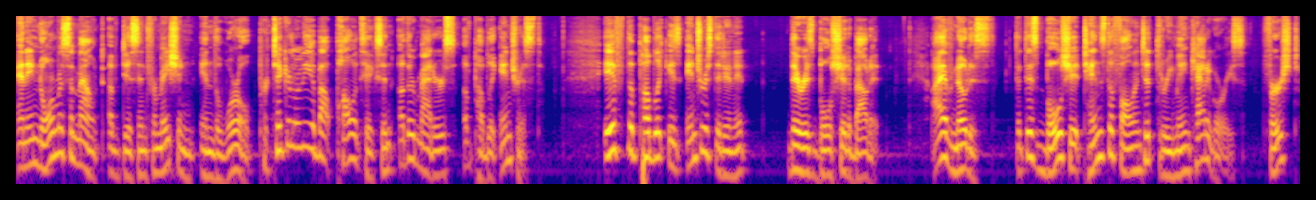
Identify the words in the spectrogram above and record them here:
an enormous amount of disinformation in the world, particularly about politics and other matters of public interest. If the public is interested in it, there is bullshit about it. I have noticed that this bullshit tends to fall into three main categories. First,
